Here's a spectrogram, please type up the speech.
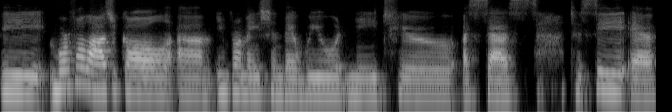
The morphological um, information that we would need to assess to see if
